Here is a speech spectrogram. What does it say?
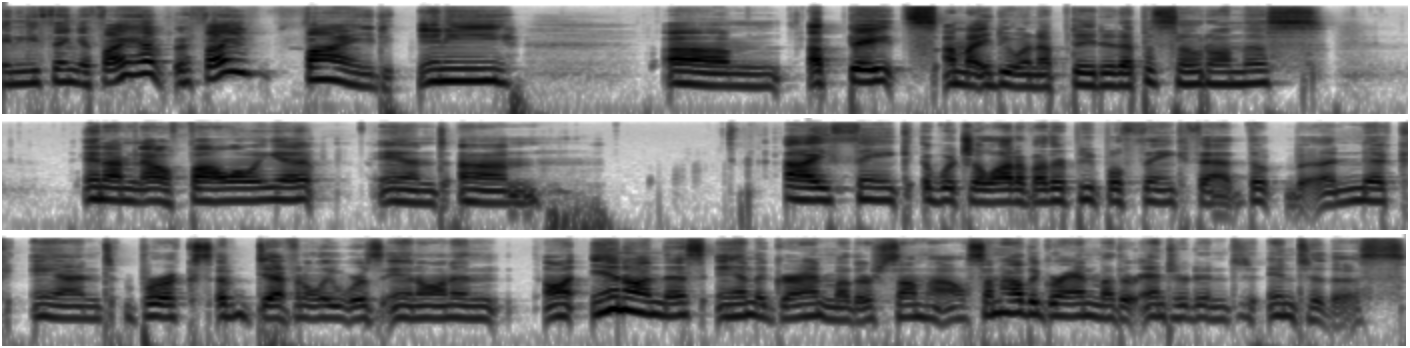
anything. If I have, if I find any um, updates, I might do an updated episode on this. And I'm now following it. And um, I think, which a lot of other people think, that the uh, Nick and Brooks of definitely was in on and on, in on this, and the grandmother somehow. Somehow the grandmother entered into into this.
